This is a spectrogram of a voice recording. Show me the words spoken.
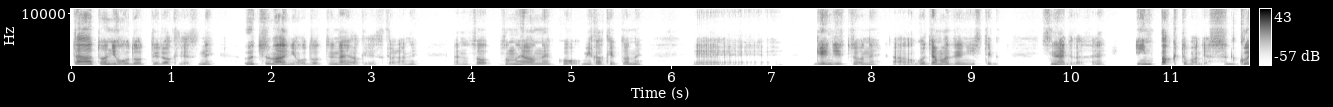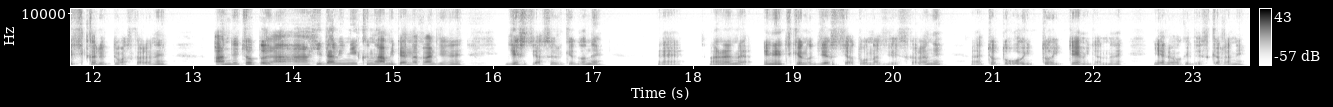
た後に踊ってるわけですね。打つ前に踊ってないわけですからね。あのそその辺をね、こう、見かけとね、えー、現実をね、あのごちゃ混ぜにして、しないでくださいね。インパクトまですっごいしっかり打ってますからね。あんでちょっと、ああ、左に行くな、みたいな感じでね、ジェスチャーするけどね。えー、あれね、NHK のジェスチャーと同じですからね。ちょっと置いといて、みたいなね、やるわけですからね。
